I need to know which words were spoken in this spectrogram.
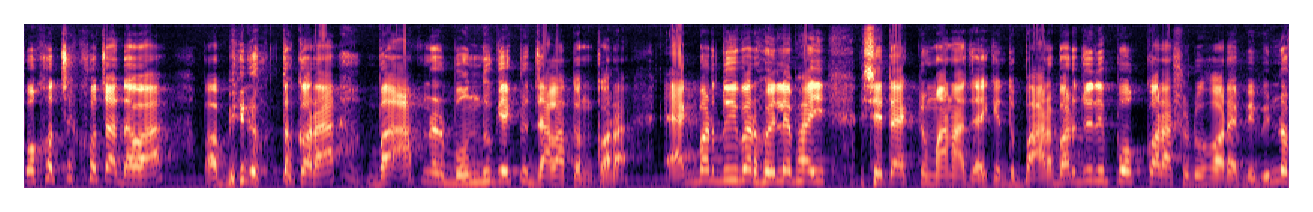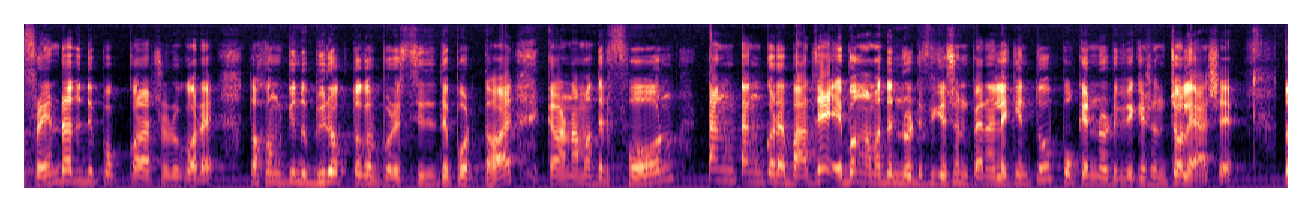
পোক হচ্ছে খোঁচা দেওয়া বা বিরক্ত করা বা আপনার বন্ধুকে একটু জ্বালাতন করা। একবার দুইবার হইলে ভাই সেটা একটু মানা যায়, কিন্তু বারবার যদি পোক করা শুরু করে, বিভিন্ন ফ্রেন্ডরা যদি পোক করা শুরু করে, তখন কিন্তু বিরক্তকর পরিস্থিতিতে পড়তে হয়। কারণ আমাদের ফোন টাং টাং করে বাজে এবং আমাদের নোটিফিকেশন প্যানেলে কিন্তু পোকের নোটিফিকেশন চলে আসে। তো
